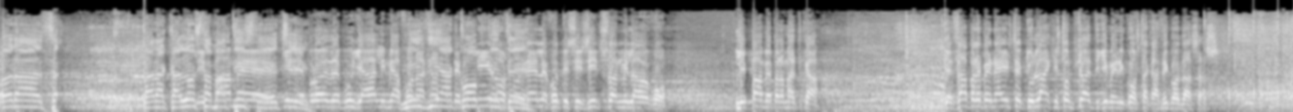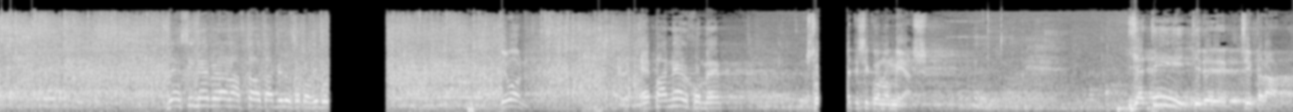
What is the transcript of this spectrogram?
Τώρα θα... Παρακαλώ σταματήστε Λυπάμαι, έτσι. Κύριε Πρόεδρε που για άλλη μια φορά Μην χάσατε διακόπτετε. πλήρως τον έλεγχο της συζήτησης όταν μιλάω εγώ. Λυπάμαι πραγματικά. Και θα έπρεπε να είστε τουλάχιστον πιο αντικειμενικός στα καθήκοντά σας. Δεν συνέβαιναν αυτά όταν μιλούσε ο Πρωθυπουργός. Λοιπόν, επανέρχομαι στο θέμα της οικονομίας. Γιατί, κύριε Τσίπρα,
